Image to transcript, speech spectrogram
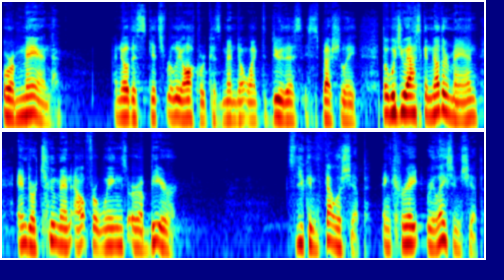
or a man, I know this gets really awkward because men don't like to do this, especially. But would you ask another man and or two men out for wings or a beer? So you can fellowship and create relationship.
